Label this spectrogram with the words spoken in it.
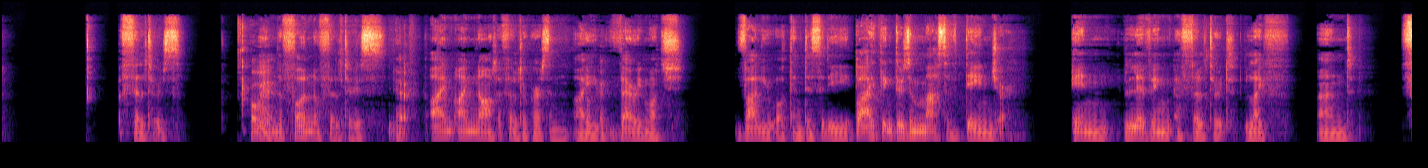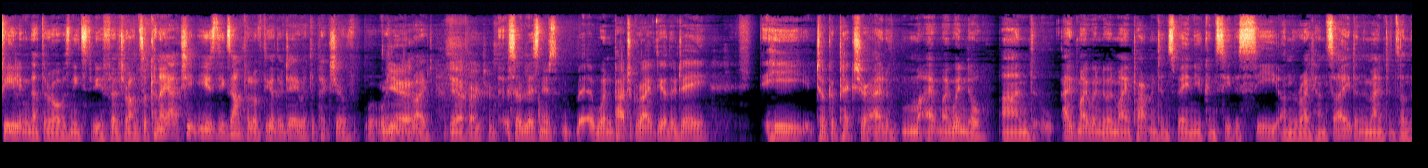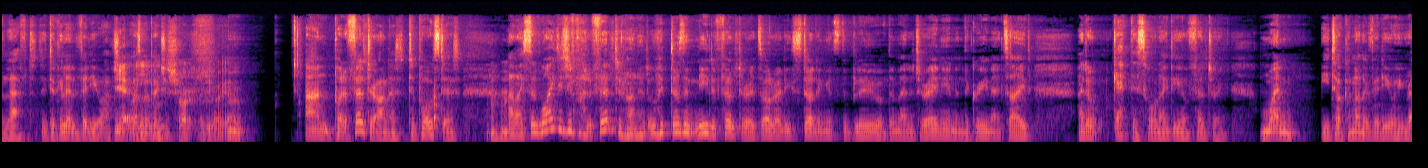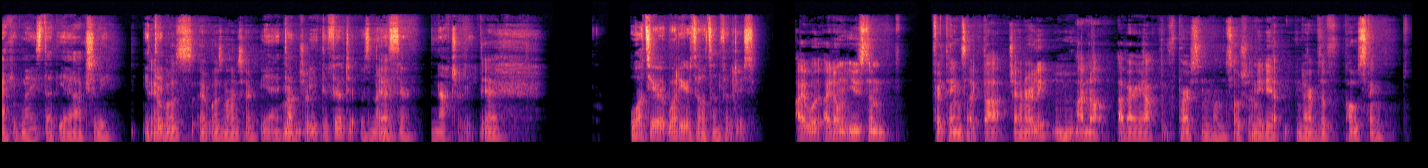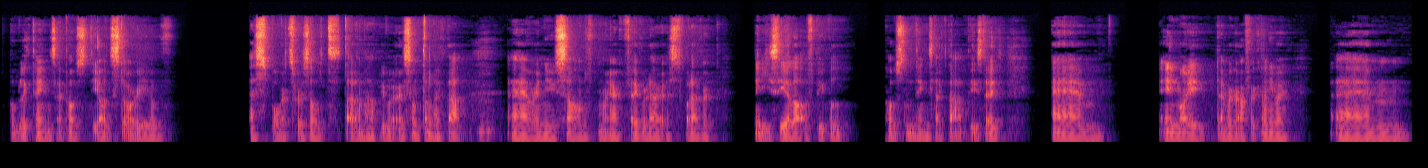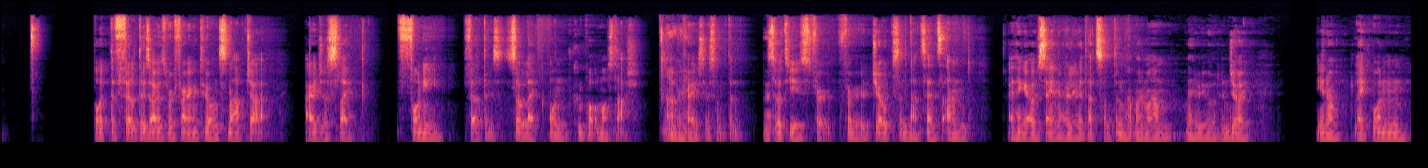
filters Oh yeah, and the fun of filters. yeah, I'm I'm not a filter person. I Okay. very much value authenticity, but I think there's a massive danger in living a filtered life and feeling that there always needs to be a filter on. So can I actually use the example of the other day with the picture of yeah, arrived? yeah. Very true. So listeners, uh, when Patrick arrived the other day, he took a picture out of my, out my window and out my window in my apartment in Spain, you can see the sea on the right hand side and the mountains on the left. They took a little video actually. Yeah, a little picture short video. Yeah. And put a filter on it to post it. Mm-hmm. And I said, Why did you put a filter on it? Oh, it doesn't need a filter. It's already stunning. It's the blue of the Mediterranean and the green outside. I don't get this whole idea of filtering. When he took another video, he recognized that, yeah, actually, It It, was it was nicer. yeah, it didn't. naturally. The filter was nicer naturally. Yeah. What's your What are your thoughts on filters? I would I don't use them for things like that generally. Mm-hmm. I'm not a very active person on social media in terms of posting public things. I post the odd story of a sports result that I'm happy with or something like that. Uh, or a new song from my favourite artist, whatever. You see a lot of people posting things like that these days. Um in my demographic anyway. Um but the filters I was referring to on Snapchat are just like funny filters. So like one can put a mustache on your face or something. So it's used for for jokes in that sense. And I think I was saying earlier that's something that my mom maybe would enjoy. You know, like one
